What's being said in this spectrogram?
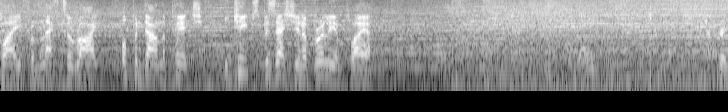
play from left to right, up and down the pitch. He keeps possession, a brilliant player. Good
